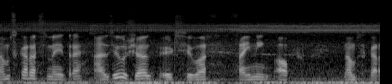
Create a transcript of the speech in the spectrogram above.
ನಮಸ್ಕಾರ ಸ್ನೇಹಿತರೆ. As usual it's your signing off ನಮಸ್ಕಾರ.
